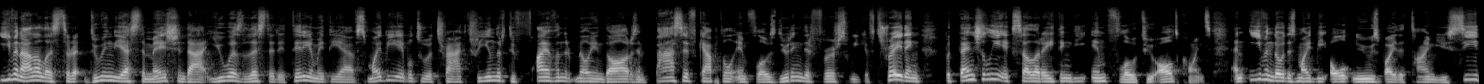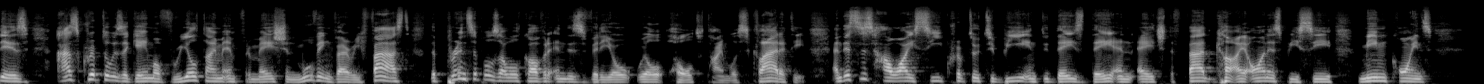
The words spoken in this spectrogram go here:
Even analysts are doing the estimation that US listed Ethereum ETFs might be able to attract 300 to 500 million dollars in passive capital inflows during their first week of trading, potentially accelerating the inflow to altcoins. And even though this might be old news by the time you see this, as crypto is a game of real-time information moving very fast, the principles I will cover in this video will hold timeless clarity. And this is how I see crypto to be in today's day and age. The fat guy on his PC, meme coins,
